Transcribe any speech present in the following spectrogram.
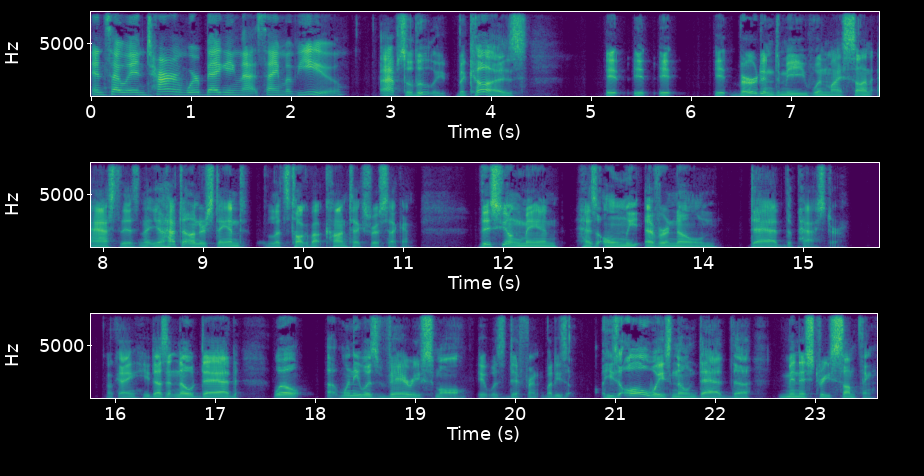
And so in turn, we're begging that same of you. Absolutely, because it it it it burdened me when my son asked this. Now you have to understand. Let's talk about context for a second. This young man has only ever known Dad, the pastor. Okay, he doesn't know Dad. Well, uh, when he was very small, it was different, but he's he's always known Dad, the ministry something.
